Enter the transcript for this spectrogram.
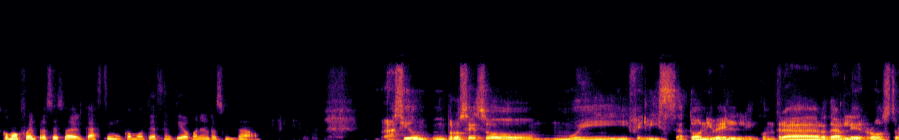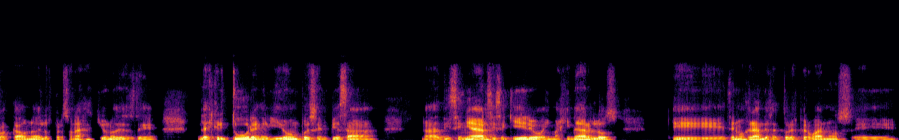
¿Cómo fue el proceso del casting y cómo te has sentido con el resultado? Ha sido un, proceso muy feliz a todo nivel, encontrar, darle rostro a cada uno de los personajes que uno desde la escritura, en el guion, pues empieza a diseñar, si se quiere, o a imaginarlos eh, tenemos grandes actores peruanos, eh,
